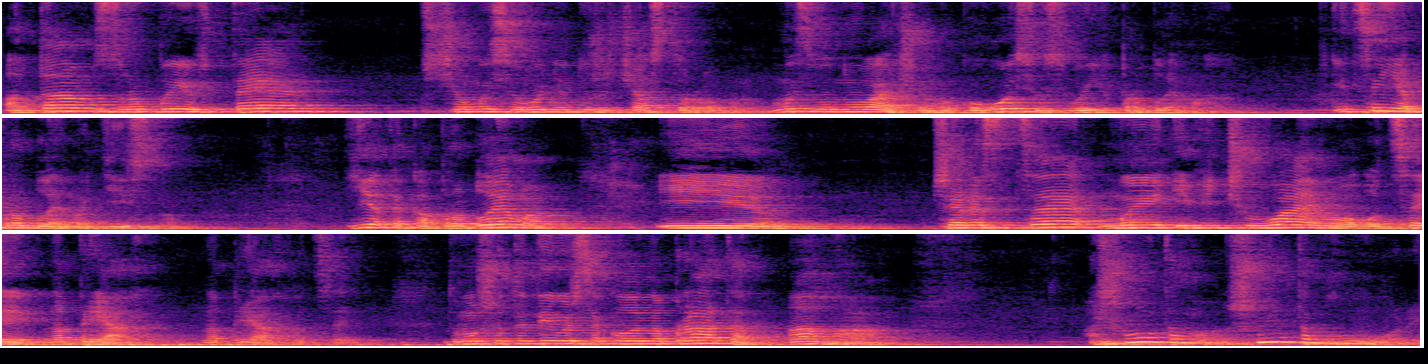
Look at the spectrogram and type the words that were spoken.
Адам зробив те, що ми сьогодні дуже часто робимо. Ми звинувачуємо когось у своїх проблемах. І це є проблема дійсно. Є така проблема, і через це ми і відчуваємо оцей напряг. напряг оцей. Тому що ти дивишся, коли на брата, ага. А що він там, що він там говорить?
